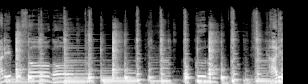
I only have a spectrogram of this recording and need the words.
パリブ総合僕のタリ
